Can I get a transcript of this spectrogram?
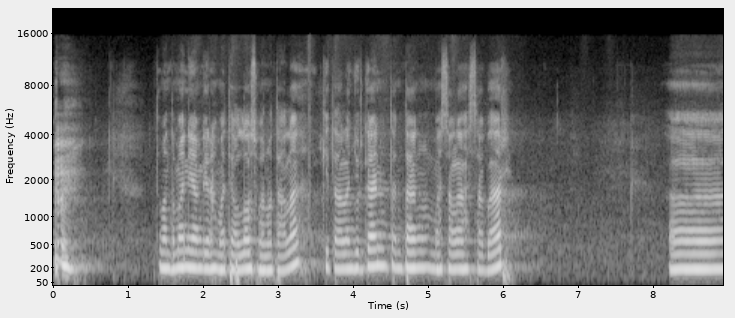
Teman-teman yang dirahmati Allah Subhanahu wa taala, kita lanjutkan tentang masalah sabar. Uh,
